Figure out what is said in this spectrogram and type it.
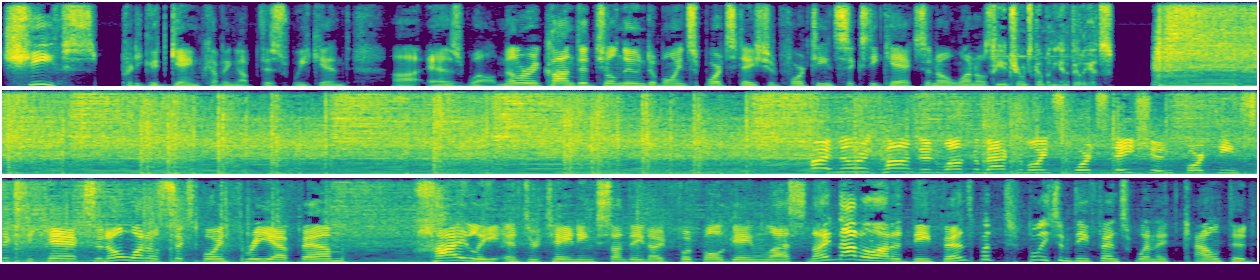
Chiefs. Pretty good game coming up this weekend uh, as well. Miller and Condon till noon, Des Moines Sports Station, 1460 KXNO 106. The insurance company and affiliates. Hi, Miller and Condon. Welcome back to Moines Sports Station, 1460 KXNO 106.3 FM. Highly entertaining Sunday night football game last night. Not a lot of defense, but play some defense when it counted.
